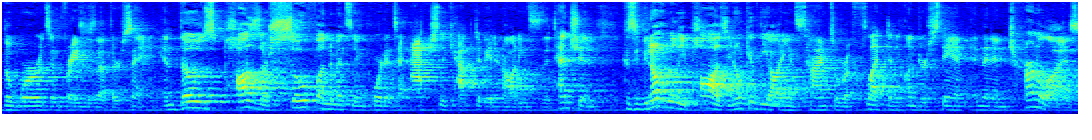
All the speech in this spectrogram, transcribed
the words and phrases that they're saying. And those pauses are so fundamentally important to actually captivate an audience's attention because if you don't really pause, you don't give the audience time to reflect and understand and then internalize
